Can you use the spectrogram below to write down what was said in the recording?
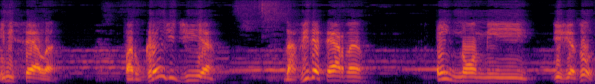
e me cela para o grande dia da vida eterna, em nome de Jesus.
